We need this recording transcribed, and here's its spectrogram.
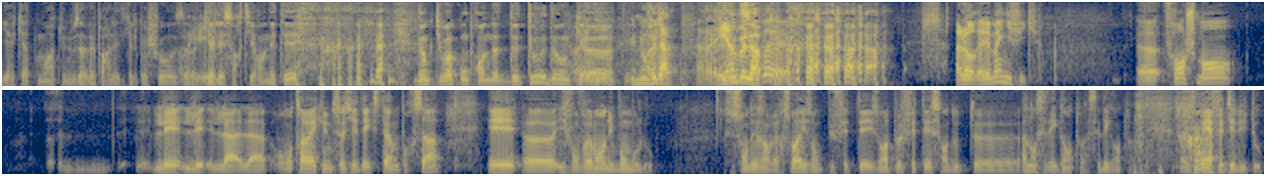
Il y a quatre mois, tu nous avais parlé de quelque chose euh, qui allait sortir en été. donc tu vois qu'on prend note de tout. Donc euh, Une nouvelle app. Rien Une ne nouvelle app. Alors, elle est magnifique. Euh, franchement, les- les- la- la- on travaille avec une société externe pour ça et euh, ils font vraiment du bon boulot. Ce sont des Anversois, ils ont pu fêter, ils ont un peu fêté sans doute. euh, Ah non, c'est des gants, toi, c'est des gants, toi. Ils n'ont rien fêté du tout.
